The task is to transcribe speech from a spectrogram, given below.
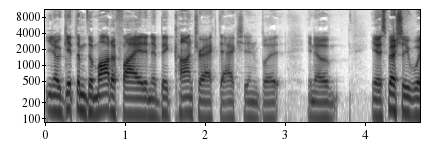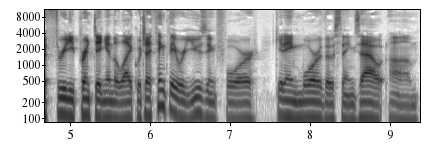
you know, get them to modify it in a big contract action. But you know, you know, especially with 3D printing and the like, which I think they were using for getting more of those things out. Um,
